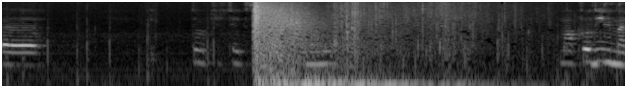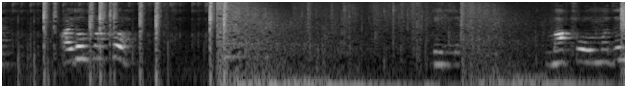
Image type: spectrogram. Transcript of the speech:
Ee, 480. Makro değil mi? I don't makro. Belli. Makro olmadığı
